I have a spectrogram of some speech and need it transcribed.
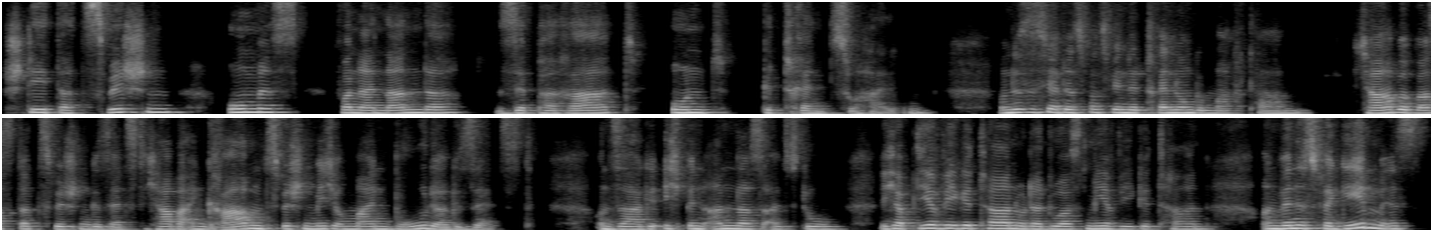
steht dazwischen, um es voneinander separat und getrennt zu halten. Und das ist ja das, was wir in der Trennung gemacht haben. Ich habe was dazwischen gesetzt. Ich habe einen Graben zwischen mich und meinen Bruder gesetzt und sage, ich bin anders als du. Ich habe dir wehgetan oder du hast mir wehgetan. Und wenn es vergeben ist,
